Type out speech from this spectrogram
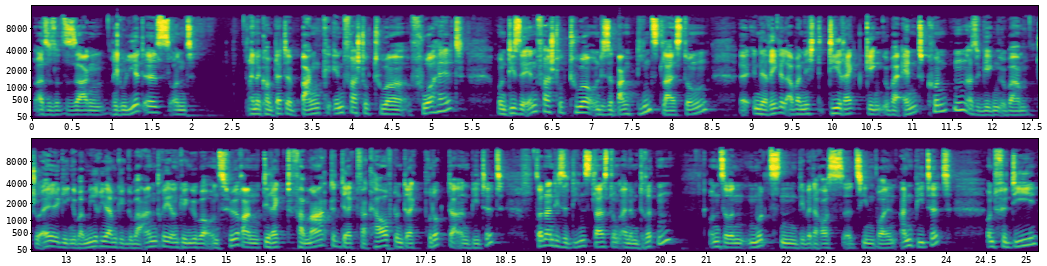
Also sozusagen reguliert ist und eine komplette Bankinfrastruktur vorhält und diese Infrastruktur und diese Bankdienstleistungen äh, in der Regel aber nicht direkt gegenüber Endkunden, also gegenüber Joel, gegenüber Miriam, gegenüber André und gegenüber uns Hörern direkt vermarktet, direkt verkauft und direkt Produkte anbietet, sondern diese Dienstleistung einem Dritten unseren Nutzen, die wir daraus äh, ziehen wollen, anbietet. Und für die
